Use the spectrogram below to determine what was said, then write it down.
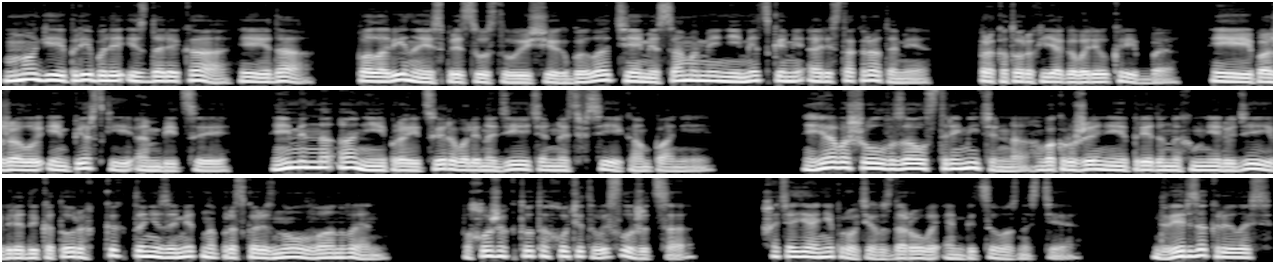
Многие прибыли издалека, и да, половина из присутствующих была теми самыми немецкими аристократами, про которых я говорил Криббе, и, пожалуй, имперские амбиции Именно они проецировали на деятельность всей компании. Я вошел в зал стремительно, в окружении преданных мне людей, в ряды которых как-то незаметно проскользнул Ван Вен. Похоже, кто-то хочет выслужиться, хотя я не против здоровой амбициозности. Дверь закрылась,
